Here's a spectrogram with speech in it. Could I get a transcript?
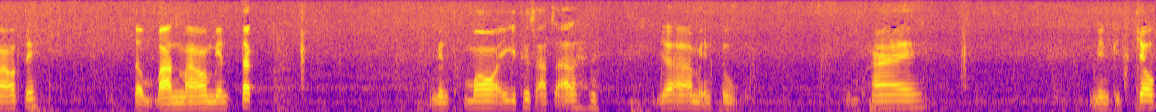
មកទេតំបានមកមានទឹក មានថ្មអីគេធ្វើស្អាតស្អាតយ៉ាមានទូក លំហែមានកញ្ចុះ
